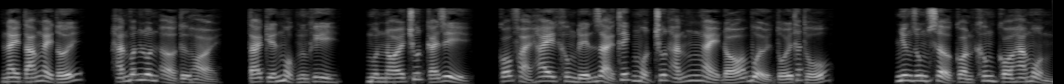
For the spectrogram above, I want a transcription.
Nay 8 ngày tới, hắn vẫn luôn ở tự hỏi, tái kiến một ngưng khi, muốn nói chút cái gì, có phải hay không đến giải thích một chút hắn ngày đó buổi tối thất thố. Nhưng dung sở còn không có há mồm,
